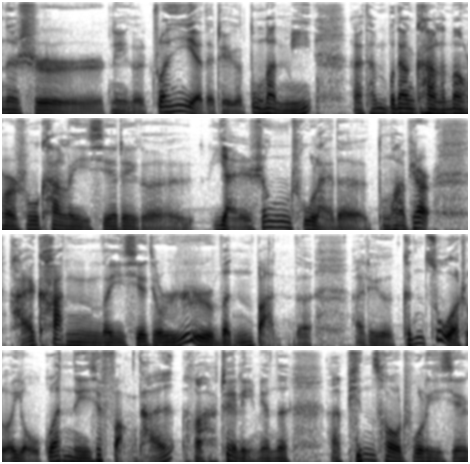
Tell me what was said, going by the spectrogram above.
呢是那个专业的这个动漫迷，哎，他们不但看了漫画书，看了一些这个衍生出来的动画片还看了一些就是日文版的，哎，这个跟作者有关的一些访谈啊。这里面呢，呃，拼凑出了一些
